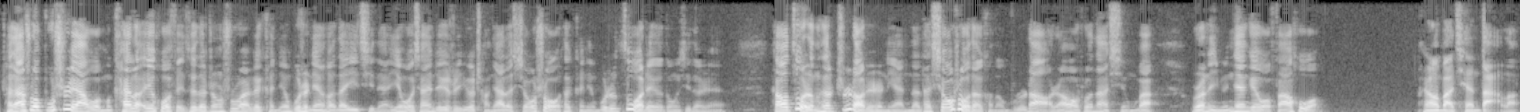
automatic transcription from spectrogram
厂家说不是呀，我们开了 A 货翡翠的证书啊，这肯定不是粘合在一起的。因为我相信这个是一个厂家的销售，他肯定不是做这个东西的人。他要做什么，他知道这是粘的，他销售他可能不知道。然后我说那行吧，我说你明天给我发货，然后把钱打了。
